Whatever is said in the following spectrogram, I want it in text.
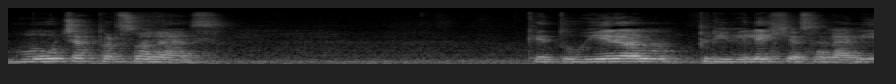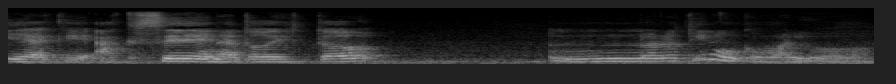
Muchas personas que tuvieron privilegios en la vida, que acceden a todo esto, no lo tienen como algo.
